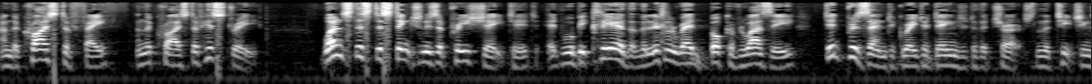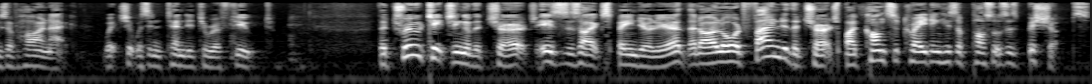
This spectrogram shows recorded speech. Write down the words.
and the Christ of faith and the Christ of history. Once this distinction is appreciated, it will be clear that the little red book of Loisy did present a greater danger to the church than the teachings of Harnack, which it was intended to refute. The true teaching of the church is, as I explained earlier, that our Lord founded the church by consecrating his apostles as bishops,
